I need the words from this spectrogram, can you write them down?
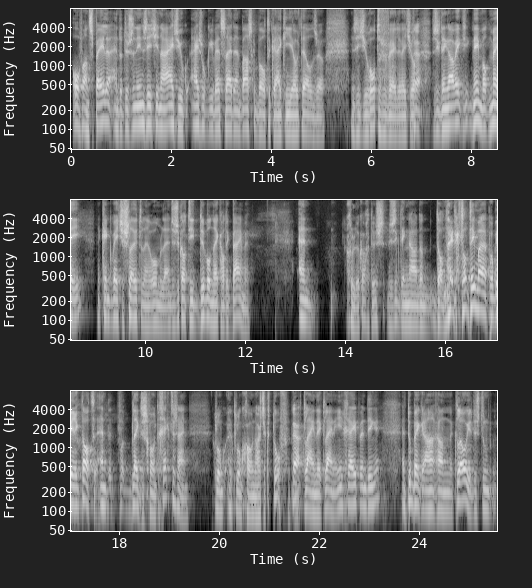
of aan het spelen. En ertussenin zit je naar ijsho- ijshockeywedstrijden en basketbal te kijken in je hotel en zo. En zit je rot te vervelen, weet je wel. Ja. Dus ik denk, nou, weet je, ik neem wat mee. Dan kan ik een beetje sleutelen en rommelen. En dus ik had die dubbelnek had ik bij me. En gelukkig dus. Dus ik denk, nou, dan, dan neem ik dat ding maar, probeer ik dat. En het bleek dus gewoon te gek te zijn. Klonk, het klonk gewoon hartstikke tof. Ja. Kleine, kleine ingrepen en dingen. En toen ben ik eraan gaan klooien. Dus toen,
